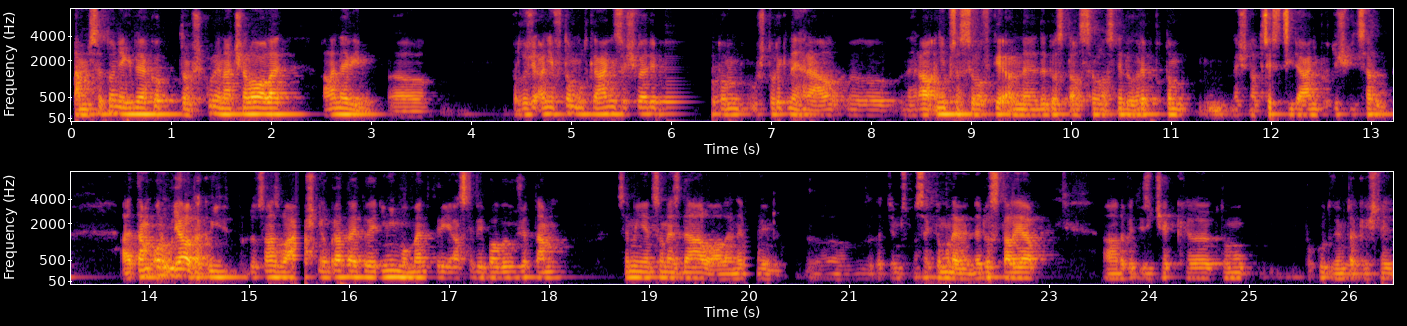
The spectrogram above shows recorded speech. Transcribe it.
tam se to někde jako trošku nenačalo, ale, ale nevím. E, protože ani v tom utkání se Švédy potom už tolik nehrál, eh, nehrál ani přesilovky a nedostal se vlastně do hry potom než na tři střídání proti Švýcarům. Ale tam on udělal takový docela zvláštní obrat a je to jediný moment, který já si vybavuju, že tam se mi něco nezdálo, ale nevím. Eh, zatím jsme se k tomu nedostali a, a David Jiříček eh, k tomu, pokud vím, tak ještě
